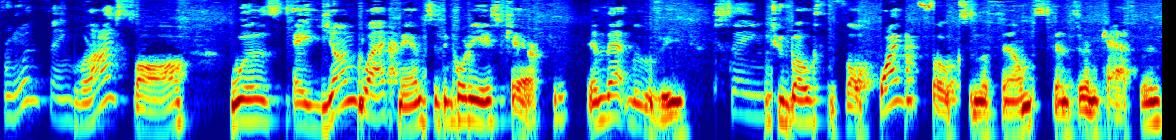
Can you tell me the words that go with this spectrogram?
For one thing, what I saw was a young black man, Sidney Poitier's character in that movie, saying to both the white folks in the film, Spencer and Katharine,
